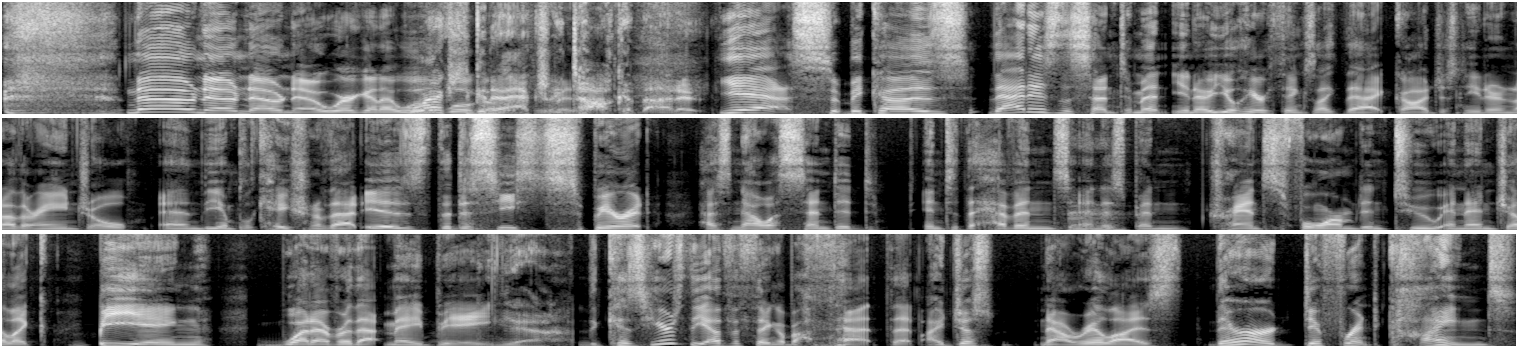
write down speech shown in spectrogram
No, no, no, no. We're gonna. We'll, We're actually we'll going to into actually talk about it. Yes, because that is the sentiment. You know, you'll hear things like that. God just needed another angel, and the implication of that is the deceased spirit has now ascended into the heavens and has been transformed into an angelic being, whatever that may be. Yeah. Because here's the other thing about that that I just now realized there are different kinds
